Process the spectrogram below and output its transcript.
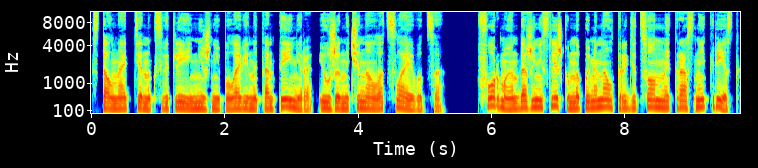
стал на оттенок светлее нижней половины контейнера и уже начинал отслаиваться. Формой он даже не слишком напоминал традиционный красный крест,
